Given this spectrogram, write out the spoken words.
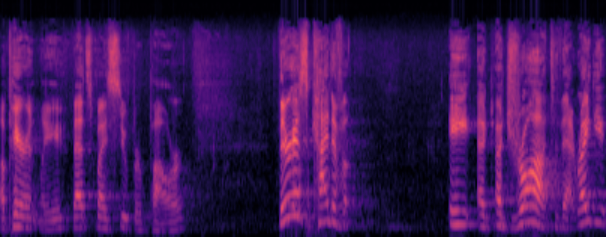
apparently. That's my superpower. There is kind of a, a, a draw to that, right? You,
